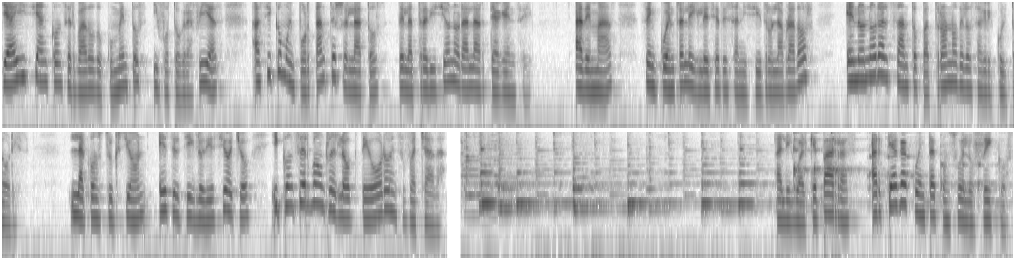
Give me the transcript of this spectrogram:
y ahí se han conservado documentos y fotografías, así como importantes relatos de la tradición oral arteaguense. Además, se encuentra la iglesia de San Isidro Labrador, en honor al santo patrono de los agricultores. La construcción es del siglo XVIII y conserva un reloj de oro en su fachada. Al igual que Parras, Arteaga cuenta con suelos ricos,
